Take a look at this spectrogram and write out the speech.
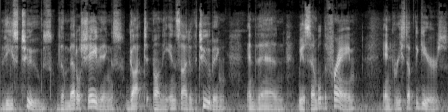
these tubes. The metal shavings got on the inside of the tubing, and then we assembled the frame and greased up the gears.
